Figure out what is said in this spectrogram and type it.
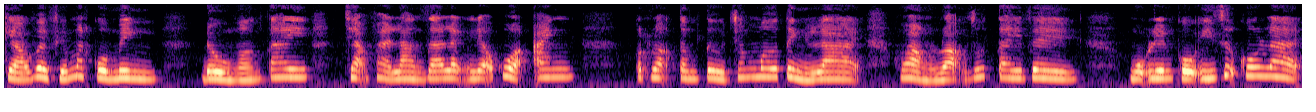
Kéo về phía mặt của mình. Đầu ngón tay Chạm phải làn da lạnh lẽo của anh. Ốt loạn tâm tử trong mơ tỉnh lại, Hoảng loạn rút tay về. Ngụ liên cố ý giữ cô lại,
